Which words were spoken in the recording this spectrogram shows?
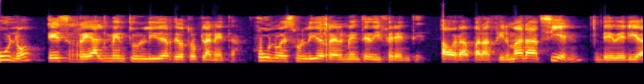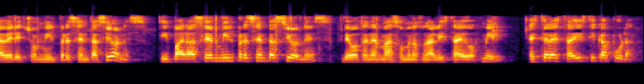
uno es realmente un líder de otro planeta. Uno es un líder realmente diferente. Ahora, para firmar a 100, debería haber hecho 1000 presentaciones. Y para hacer 1000 presentaciones, debo tener más o menos una lista de 2000. Esta es la estadística pura.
